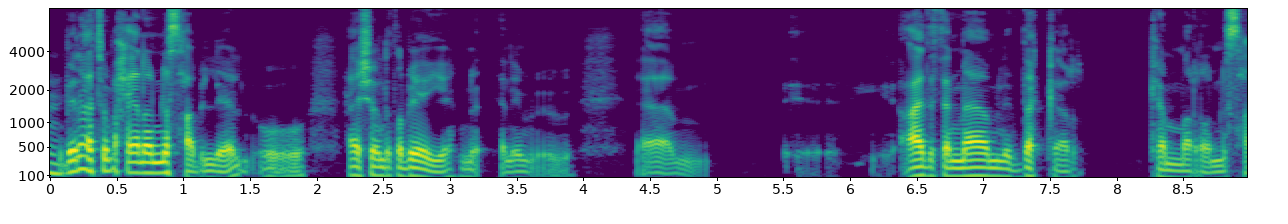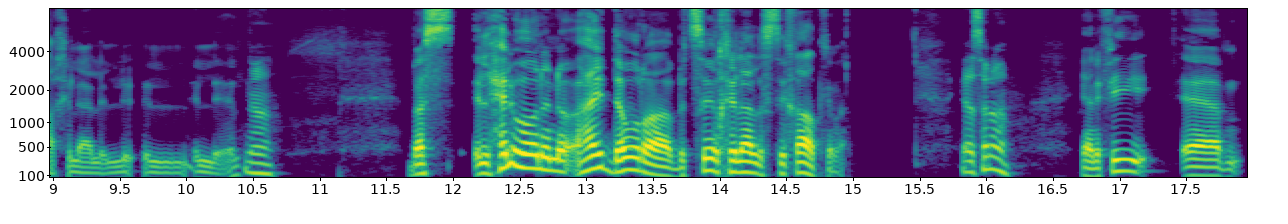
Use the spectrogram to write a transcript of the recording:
وبيناتهم أحيانا بنصحى بالليل وهاي شغلة طبيعية. يعني عادة ما بنتذكر كم مرة بنصحى خلال الل- الل- الليل. آه بس الحلو هون إنه هاي الدورة بتصير خلال الاستيقاظ كمان. يا سلام. يعني في آم،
